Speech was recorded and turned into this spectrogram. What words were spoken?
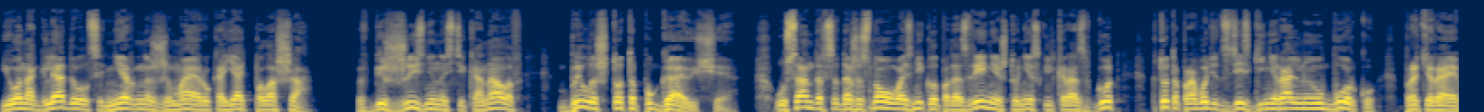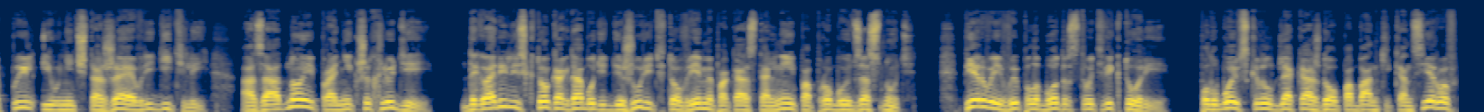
и он оглядывался, нервно сжимая рукоять палаша. В безжизненности каналов было что-то пугающее. У Сандерса даже снова возникло подозрение, что несколько раз в год кто-то проводит здесь генеральную уборку, протирая пыль и уничтожая вредителей, а заодно и проникших людей. Договорились, кто когда будет дежурить в то время, пока остальные попробуют заснуть. Первый выпало бодрствовать Виктории. Полубой вскрыл для каждого по банке консервов,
